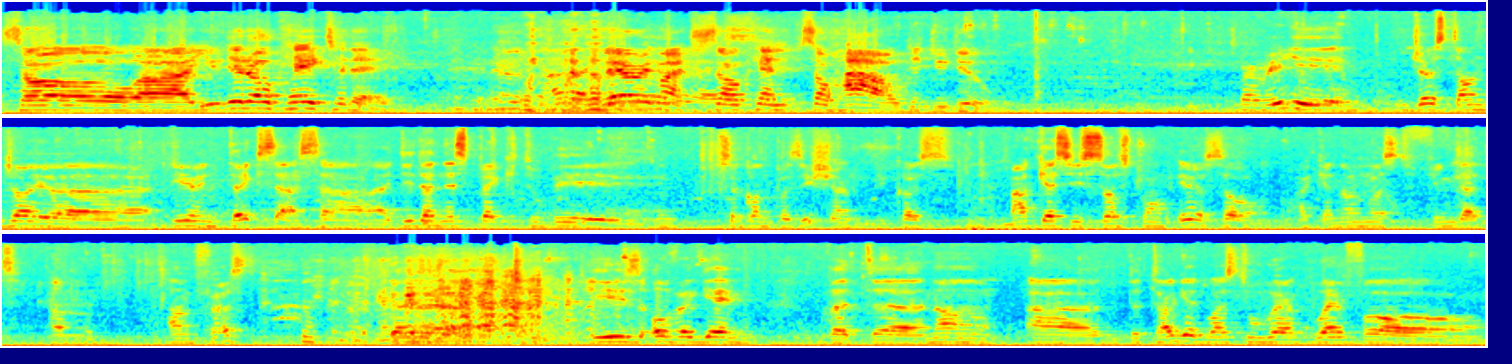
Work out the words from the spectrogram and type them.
So uh, you did okay today. Very much. So can so how did you do? But really, just enjoy uh, here in Texas. Uh, I didn't expect to be in second position because Marquez is so strong here, so I can almost think that I'm, I'm first. because uh, he is over game. But uh, no, uh, the target was to work well for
